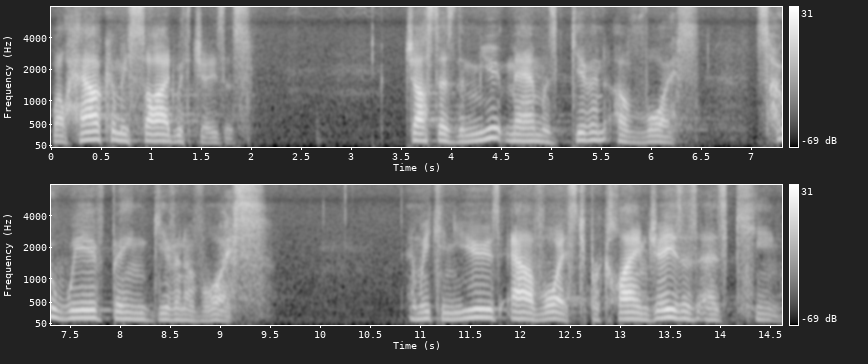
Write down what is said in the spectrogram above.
Well, how can we side with Jesus? Just as the mute man was given a voice, so we've been given a voice. And we can use our voice to proclaim Jesus as King,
